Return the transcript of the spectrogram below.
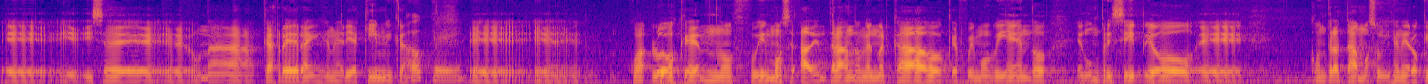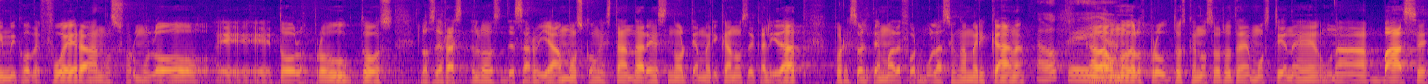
eh, hice una carrera en ingeniería química, Ok. Luego que nos fuimos adentrando en el mercado, que fuimos viendo, en un principio eh, contratamos un ingeniero químico de fuera, nos formuló eh, eh, todos los productos, los, los desarrollamos con estándares norteamericanos de calidad, por eso el tema de formulación americana. Ah, Cada uno de los productos que nosotros tenemos tiene una base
